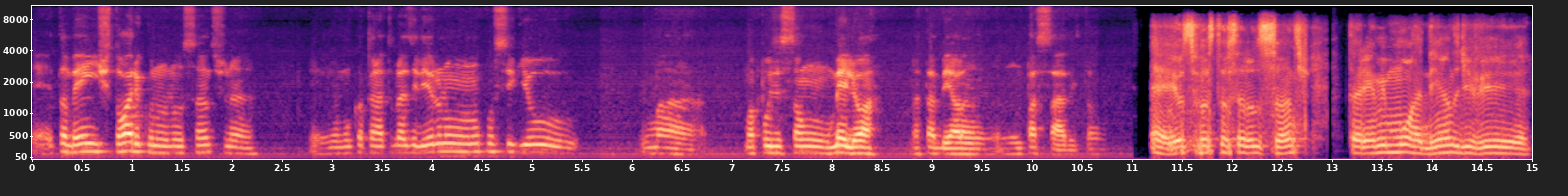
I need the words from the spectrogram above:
é, também histórico no, no Santos na, no Campeonato Brasileiro, não, não conseguiu uma, uma posição melhor na tabela no ano passado. Então. É, eu se fosse torcedor do Santos, estaria me mordendo de ver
